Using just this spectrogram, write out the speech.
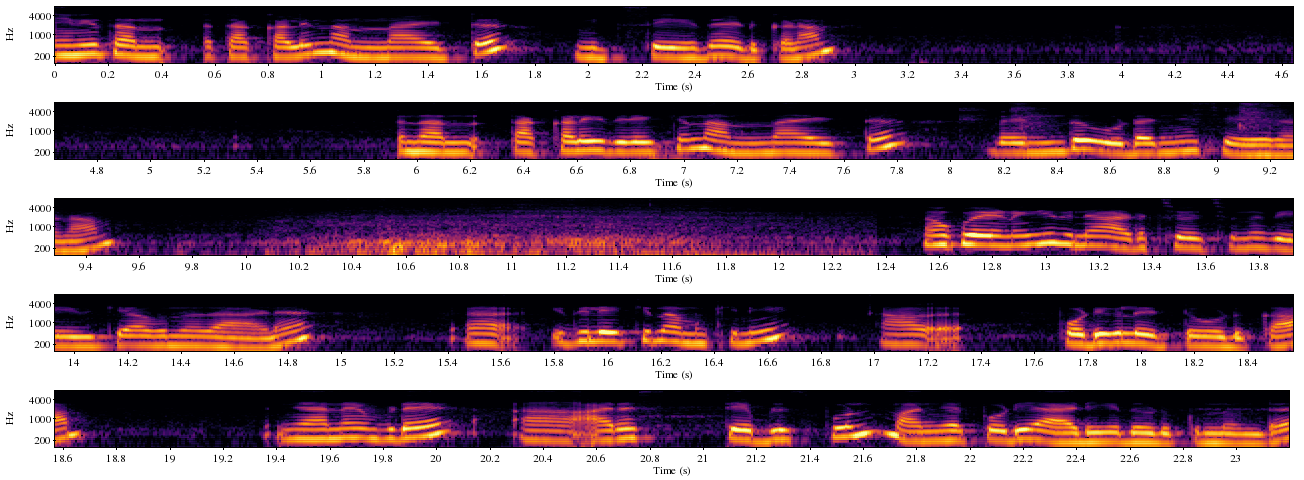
ഇനി തക്കാളി നന്നായിട്ട് മിക്സ് ചെയ്ത് എടുക്കണം തക്കാളി ഇതിലേക്ക് നന്നായിട്ട് വെന്ത് ഉടഞ്ഞ് ചേരണം. നമുക്ക് വേണമെങ്കിൽ ഇതിനെ അടച്ചു വെച്ചൊന്ന് വേവിക്കാവുന്നതാണ്. ഇതിലേക്ക് നമുക്കിനി പൊടികൾ ഇട്ട് കൊടുക്കാം. ഞാനിവിടെ അര ടേബിൾ സ്പൂൺ മഞ്ഞൾപ്പൊടി ആഡ് ചെയ്ത് കൊടുക്കുന്നുണ്ട്.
